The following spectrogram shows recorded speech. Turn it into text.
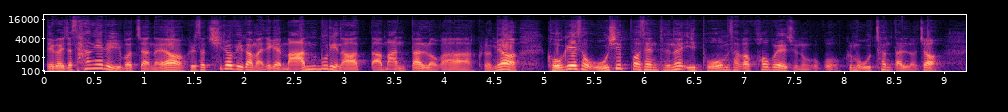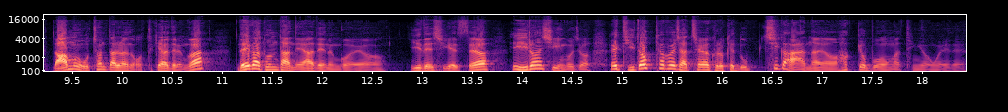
내가 이제 상해를 입었잖아요. 그래서 치료비가 만약에 만 불이 나왔다. 만 달러가. 그러면 거기에서 50%는 이 보험사가 커버해 주는 거고. 그러면 5천 달러죠. 남은 5천 달러는 어떻게 해야 되는 거야? 내가 돈 다 내야 되는 거예요. 이해되시겠어요? 이런 식인 거죠. 디덕터블 자체가 그렇게 높지가 않아요. 학교 보험 같은 경우에는.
